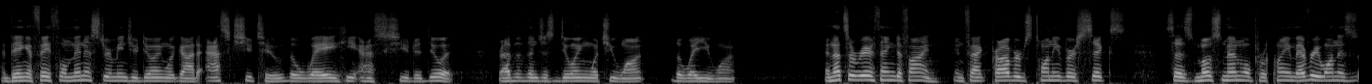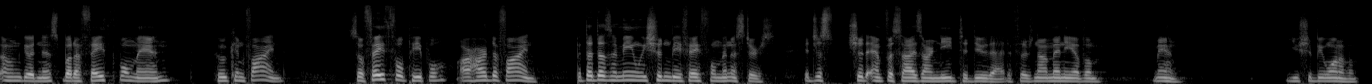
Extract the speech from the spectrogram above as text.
And being a faithful minister means you're doing what God asks you to the way He asks you to do it, rather than just doing what you want the way you want. And that's a rare thing to find. In fact, Proverbs 20, verse 6 says, Most men will proclaim everyone his own goodness, but a faithful man who can find? So, faithful people are hard to find, but that doesn't mean we shouldn't be faithful ministers. It just should emphasize our need to do that. If there's not many of them, man, you should be one of them.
